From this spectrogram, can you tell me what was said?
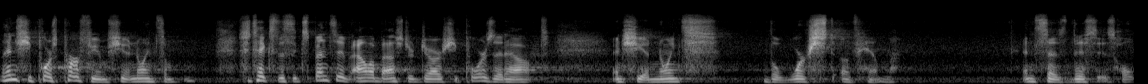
Then she pours perfume, she anoints him. She takes this expensive alabaster jar, she pours it out, and she anoints the worst of him and says, This is holy.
